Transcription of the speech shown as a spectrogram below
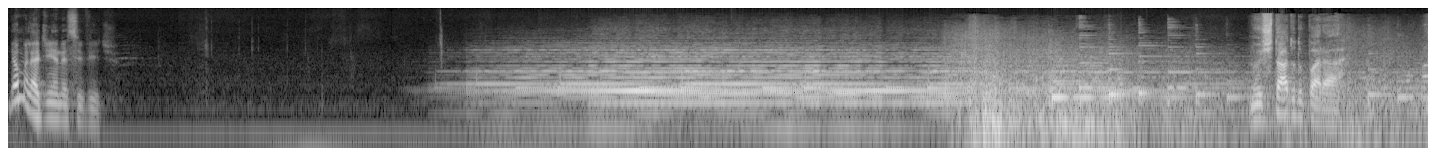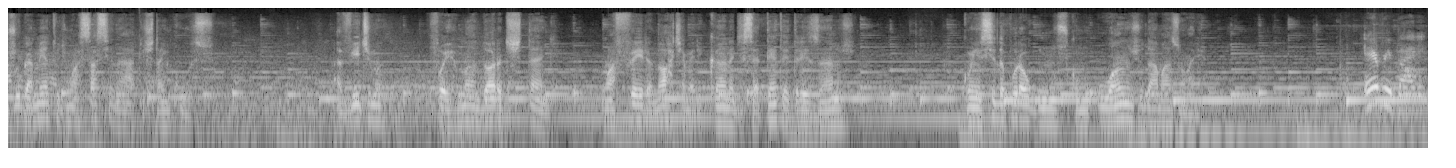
Dê uma olhadinha nesse vídeo. No estado do Pará, O julgamento de um assassinato está em curso. A vítima foi a irmã Dorothy Stang, uma freira norte-americana de 73 anos, conhecida por alguns como o Anjo da Amazônia. Everybody,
